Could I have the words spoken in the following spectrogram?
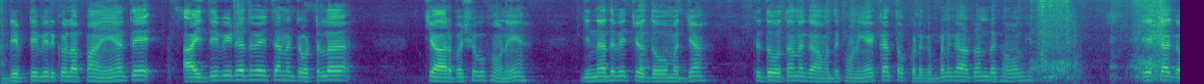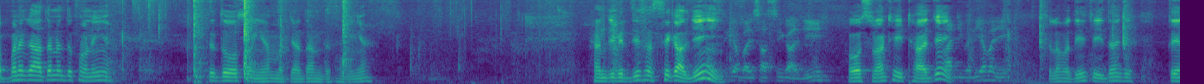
ਡਿਪਟੀ ਵੀਰ ਕੋਲ ਆਪਾਂ ਆਏ ਆ ਤੇ ਅੱਜ ਦੀ ਵੀਡੀਓ ਦੇ ਵਿੱਚ ਤੁਹਾਨੂੰ ਟੋਟਲ ਚਾਰ ਪਸ਼ੂ ਵਿਖਾਉਣੇ ਆ, ਜਿਨ੍ਹਾਂ ਦੇ ਵਿੱਚ ਦੋ ਮੱਝਾਂ ਤੇ ਦੋ ਤੁਹਾਨੂੰ ਗਾਵਾਂ ਦਿਖਾਉਣੀਆਂ, ਇੱਕ ਆ ਤੋਕੜ ਗੱਬਣ ਗਾਂ ਤੁਹਾਨੂੰ ਦਿਖਾਵਾਂਗੇ, ਇੱਕ ਆ ਗੱਬਣ ਗਾਂ ਤੁਹਾਨੂੰ ਦਿਖਾਉਣੀ ਆ ਤੇ ਦੋ ਸੋਈਆਂ ਮੱਝਾਂ ਤੁਹਾਨੂੰ ਦਿਖਾਉਣੀਆਂ। ਹਾਂਜੀ ਵੀਰ ਜੀ ਸਤਿ ਸ਼੍ਰੀ ਅਕਾਲ ਜੀ। ਸਤਿ ਸ਼੍ਰੀ ਅਕਾਲ ਭਾਜੀ ਸਤਿ ਸ਼੍ਰੀ ਅਕਾਲ ਜੀ। ਹੋਰ ਸੁਣਾ ਠੀਕ ਠਾਕ ਜੀ? ਹਾਂਜੀ ਵਧੀਆ ਭਾਜੀ। ਚਲੋ ਵਧੀਆ ਚਾਹੀਦਾ ਜੀ। ਤੇ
